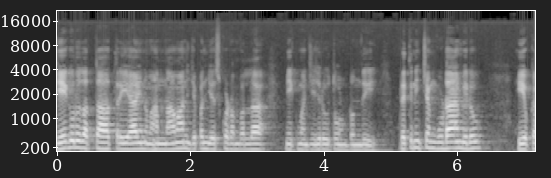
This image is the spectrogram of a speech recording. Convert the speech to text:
జయగురు దత్తాత్రేయాయ నమ నామాన్ని జపం చేసుకోవడం వల్ల మీకు మంచి జరుగుతూ ఉంటుంది. ప్రతినిత్యం కూడా మీరు ఈ యొక్క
